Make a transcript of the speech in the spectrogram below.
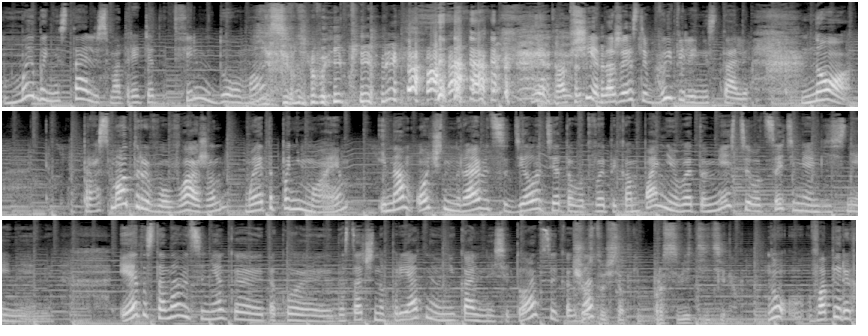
мы бы не стали смотреть этот фильм дома. Если бы не выпили. Нет, вообще, даже если бы выпили, не стали. Но просмотр его важен, мы это понимаем, и нам очень нравится делать это вот в этой компании, в этом месте, вот с этими объяснениями. И это становится некой такой достаточно приятной, уникальной ситуацией, когда... Чувствуешь себя таким просветителем. Ну, во-первых,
